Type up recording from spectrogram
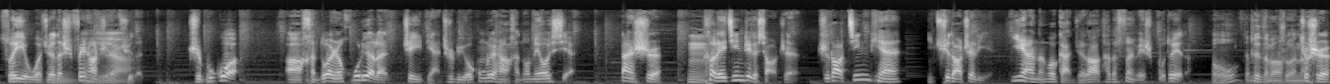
所以我觉得是非常值得去的。只不过啊、很多人忽略了这一点，就是旅游攻略上很多没有写。但是嗯特雷金这个小镇，直到今天你去到这里，依然能够感觉到它的氛围是不对的。哦，这怎么说呢？就是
